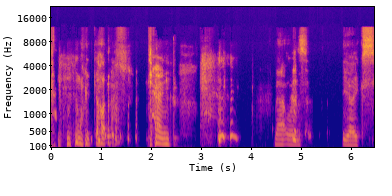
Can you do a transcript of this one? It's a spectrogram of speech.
oh my god. Dang. that was yikes.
